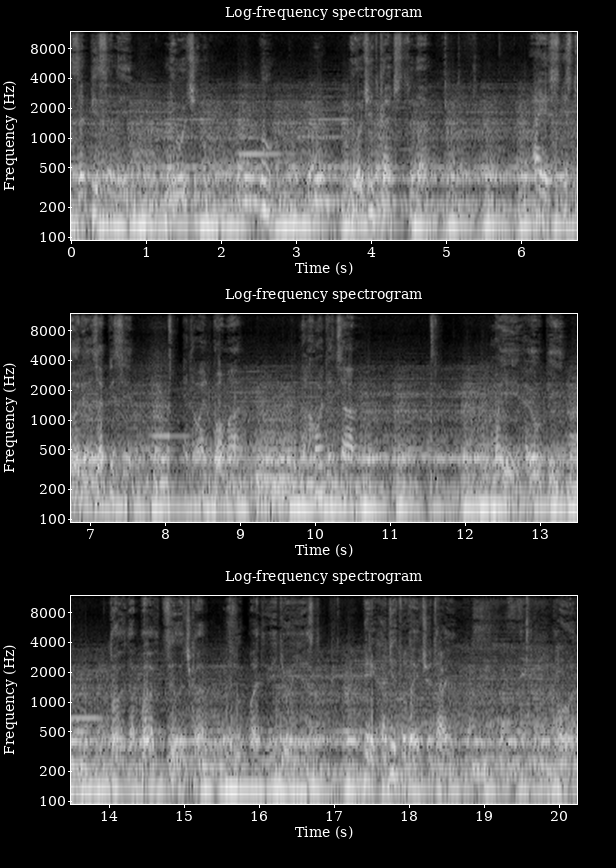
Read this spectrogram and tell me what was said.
записанный не очень, ну, не очень качественно. А из, история записи альбома находится в моей группе Торна Парт, ссылочка внизу под видео есть. Переходи туда и читай. Вот.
